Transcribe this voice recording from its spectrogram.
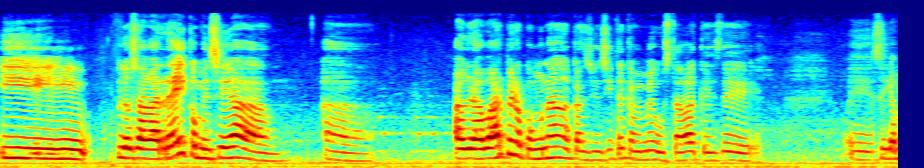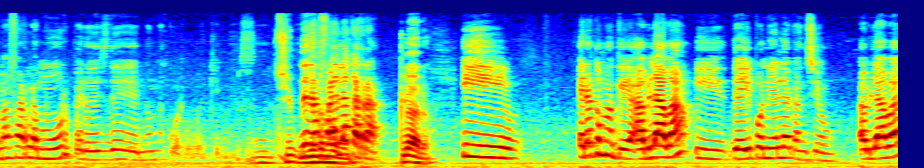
Y los agarré y comencé a, a, a grabar, pero con una cancioncita que a mí me gustaba, que es de... eh, se llama Farlamour, pero es de... No me acuerdo de quién es. Sí, De yo Rafael tampoco. Acarrá. Claro. Y era como que hablaba y de ahí ponía la canción. Hablaba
